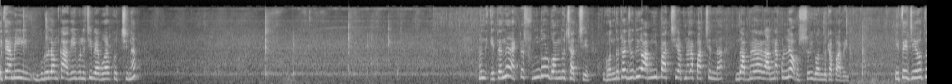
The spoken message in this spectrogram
এতে আমি গুঁড়ো লঙ্কা আগেই বলেছি, ব্যবহার করছি না। এটা না একটা সুন্দর গন্ধ ছাড়ছে। গন্ধটা যদিও আমি পাচ্ছি, আপনারা পাচ্ছেন না, কিন্তু আপনারা রান্না করলে অবশ্যই গন্ধটা পাবেন। এতে যেহেতু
